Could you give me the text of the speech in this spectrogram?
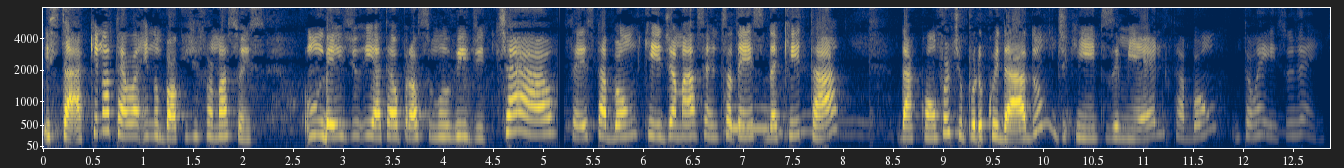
está aqui na tela e no box de informações. Um beijo e até o próximo vídeo. Tchau! Vocês, tá bom? Que de amaciante só tem esse daqui, tá? Da Comfort, o puro cuidado, de 500ml, tá bom? Então é isso, gente.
